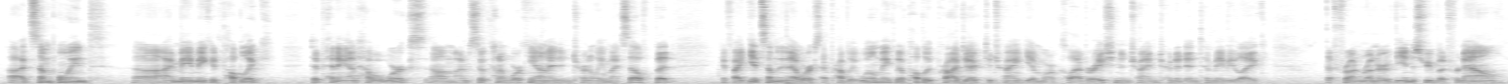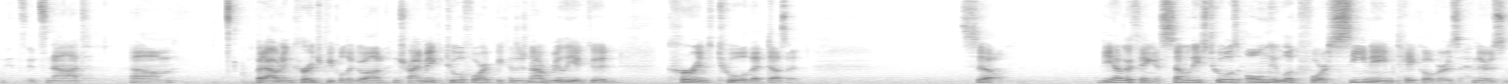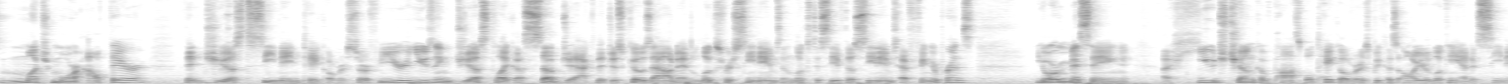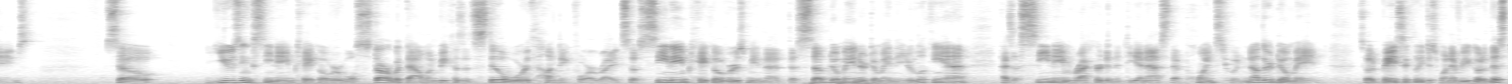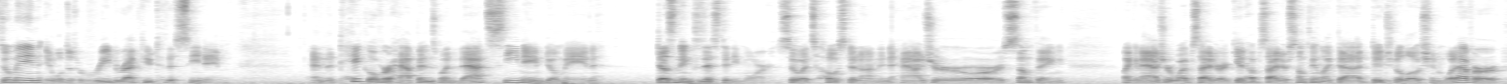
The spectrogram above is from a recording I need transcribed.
Uh, at some point, uh, I may make it public depending on how it works. Um, I'm still kind of working on it internally myself, but if I get something that works, I probably will make it a public project to try and get more collaboration and try and turn it into maybe like the front runner of the industry. But for now, it's, it's not. Um, but I would encourage people to go out and try and make a tool for it because there's not really a good current tool that does it. So, The other thing is some of these tools only look for CNAME takeovers, and there's much more out there than just CNAME takeovers. So if you're using just like a subjack that just goes out and looks for CNAMEs and looks to see if those CNAMEs have fingerprints, you're missing a huge chunk of possible takeovers because all you're looking at is CNAMEs. So using CNAME takeover, we'll start with that one because it's still worth hunting for, right? So CNAME takeovers mean that the subdomain or domain that you're looking at has a CNAME record in the DNS that points to another domain. So it basically just whenever you go to this domain, it will just redirect you to the CNAME. And the takeover happens when that CNAME domain doesn't exist anymore. So it's hosted on an Azure or something like an Azure website or a GitHub site or something like that, DigitalOcean, whatever.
